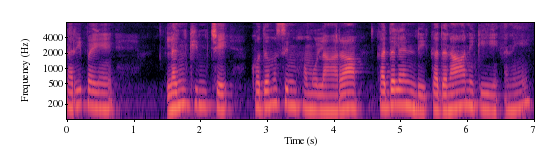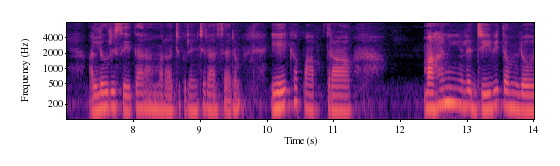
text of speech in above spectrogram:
కరిపై లంకించే కొదమసింహములారా కదలండి కథనానికి అని అల్లూరి సీతారామరాజు గురించి రాశారు. ఏకపాత్ర మహనీయుల జీవితంలో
